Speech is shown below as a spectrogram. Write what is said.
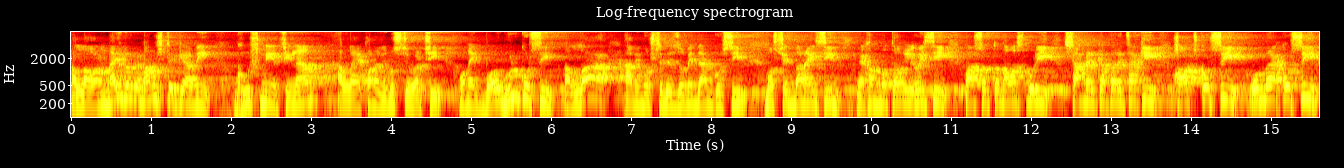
আল্লাহ অন্যায়ভাবে মানুষ থেকে আমি ঘুষ নিয়েছিলাম। আল্লাহ এখন আমি বুঝতে পারছি অনেক বড় ভুল করছি। আল্লাহ, আমি মসজিদের জমি দান করছি, মসজিদ বানাইছি, এখন মোতাবল্লি হয়েছি পাঁচ ওয়াক্ত নামাজ পড়ি, সামনের কাতারে থাকি, হজ করছি ওমরা করছি,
